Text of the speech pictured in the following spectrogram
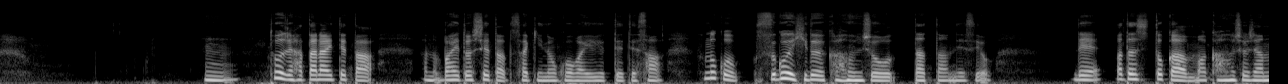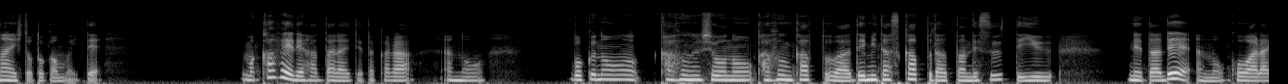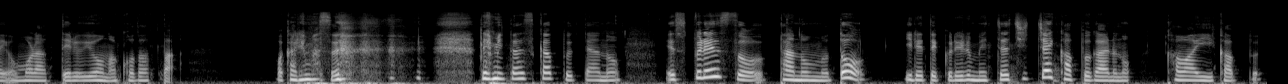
うん。当時働いてた、あの、バイトしてた先の子が言っててさ、その子、すごいひどい花粉症だったんですよ。で、私とか、まあ、花粉症じゃない人とかもいて、まあ、カフェで働いてたから、あの、僕の花粉症の花粉カップはデミタスカップだったんですっていうネタで、あの、小笑いをもらってるような子だった。わかります？デミタスカップってあの、エスプレッソを頼むと入れてくれるめっちゃちっちゃいカップがあるの。かわいいカップ。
